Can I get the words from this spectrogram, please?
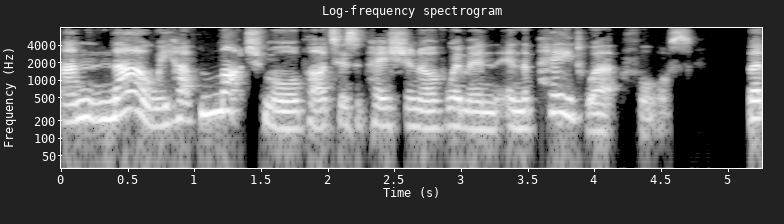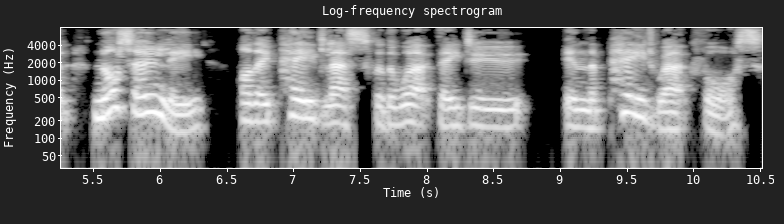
And now we have much more participation of women in the paid workforce. But not only are they paid less for the work they do in the paid workforce,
